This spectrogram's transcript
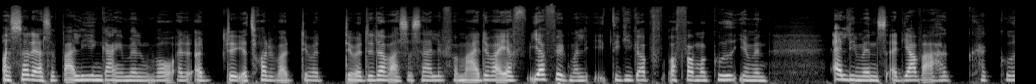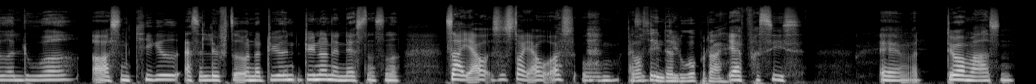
Og så er det altså bare lige en gang imellem, hvor, at, og det, jeg tror, det var, det var det var det, der var så særligt for mig. Det var, jeg, jeg følte mig, det gik op for mig, Gud, jamen, alt imens, at jeg bare har, har gået og luret, og sådan kigget, altså løftet under dynerne næsten sådan noget, så, jeg, så står jeg jo også åben. Der er altså, også en, der lurer på dig. Ja, præcis. Øh, og det var meget sådan.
